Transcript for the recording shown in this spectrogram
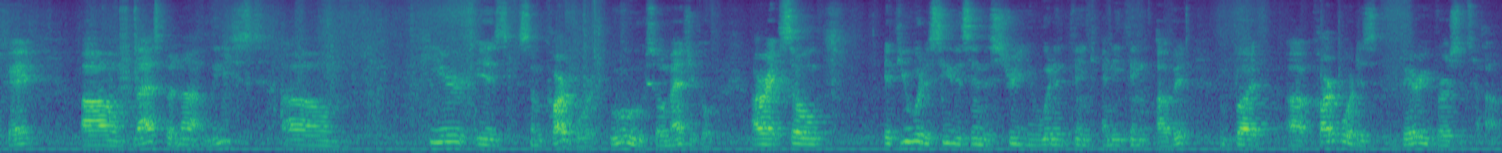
Okay. Um, last but not least, um, here is some cardboard. Ooh, so magical. All right, so if you were to see this in the street, you wouldn't think anything of it. But uh, cardboard is very versatile.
